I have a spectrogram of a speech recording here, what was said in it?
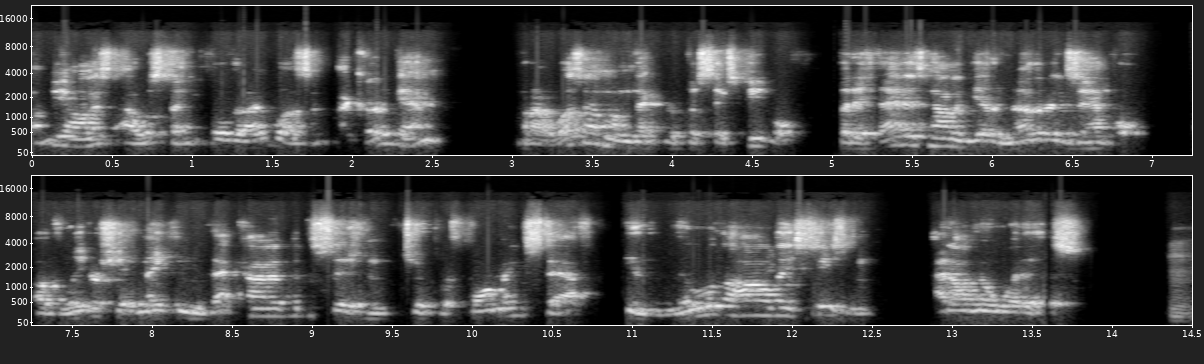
I'll be honest. I was thankful that I wasn't. I could have been, but I wasn't among that group of six people. But if that is not yet another example of leadership making that kind of a decision to performing staff in the middle of the holiday season, I don't know what is. Hmm.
